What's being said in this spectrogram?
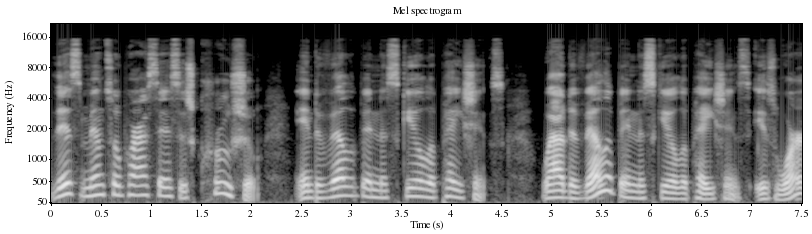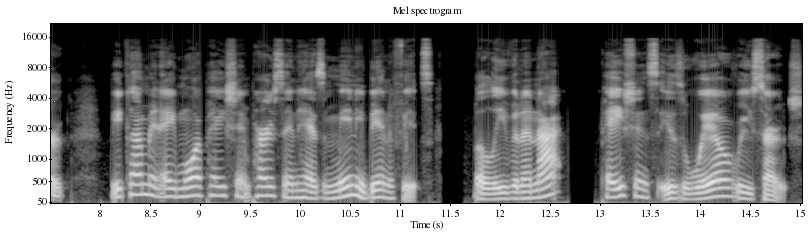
This mental process is crucial in developing the skill of patience. While developing the skill of patience is work, becoming a more patient person has many benefits. Believe it or not, patience is well researched.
